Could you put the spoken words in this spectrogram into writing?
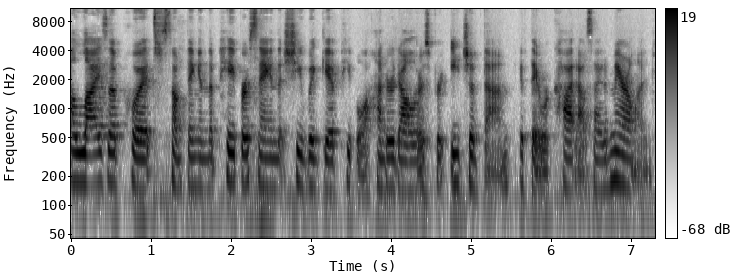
Eliza put something in the paper saying that she would give people $100 for each of them if they were caught outside of Maryland.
